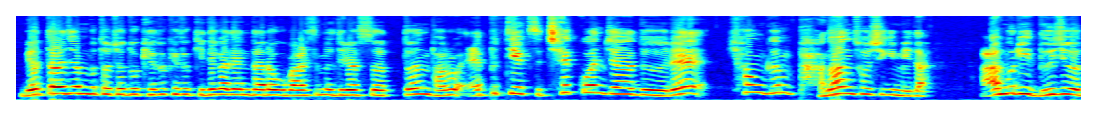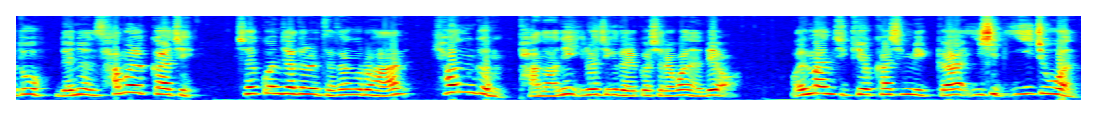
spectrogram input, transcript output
몇 달 전부터 저도 계속해서 기대가 된다라고 말씀을 드렸었던 바로 FTX 채권자들의 현금 반환 소식입니다. 아무리 늦어도 내년 3월까지 채권자들을 대상으로 한 현금 반환이 이뤄지게 될 것이라고 하는데요. 얼마인지 기억하십니까? 22조 원,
